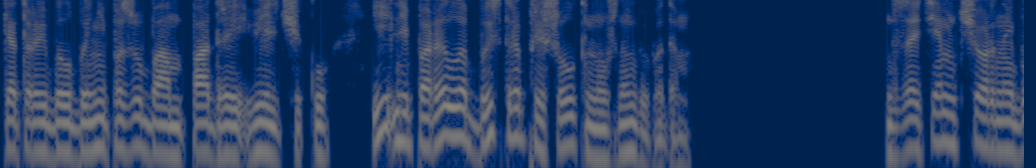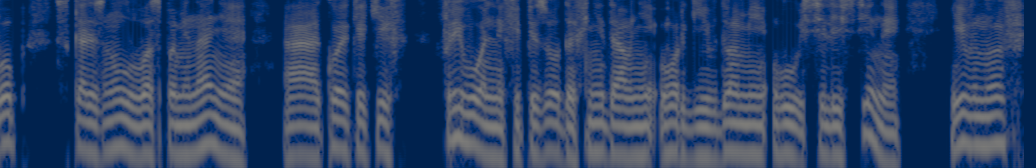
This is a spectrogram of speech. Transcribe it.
который был бы не по зубам Падре Вельчику, и Липарелло быстро пришел к нужным выводам. Затем черный боб скользнул в воспоминания о кое-каких фривольных эпизодах недавней оргии в доме у Селестины, и вновь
